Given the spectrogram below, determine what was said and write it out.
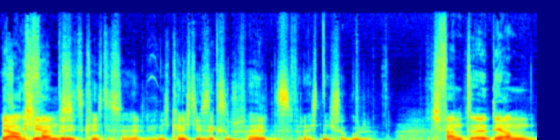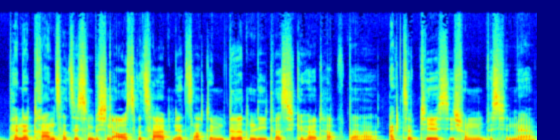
Ja, Also ich okay, dann fand- bin ich, kenne ich das Verhältnis, kenne ich die sächsischen Verhältnisse vielleicht nicht so gut. ich fand, äh, deren Penetranz hat sich so ein bisschen ausgezahlt und jetzt nach dem dritten Lied, was ich gehört habe, da akzeptiere ich sie schon ein bisschen mehr.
